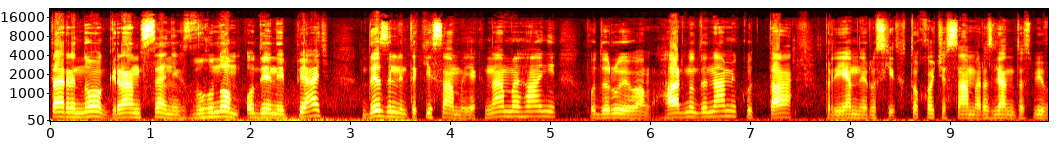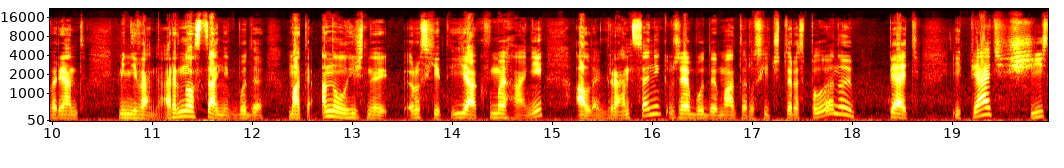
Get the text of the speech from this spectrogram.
та Renault Grand Scenic з двигуном 1,5 дизельний, такий самий, як на Мегане, подарує вам гарну динаміку та приємний розхід. Хто хоче саме розглянути собі варіант мінівена. Renault Scenic буде мати аналогічний розхід, як в Мегані, але Grand Scenic вже буде мати розхід 4,5, 5,5,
